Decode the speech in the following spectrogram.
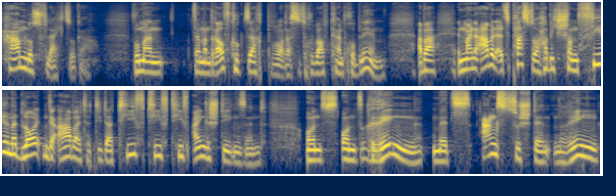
harmlos vielleicht sogar, wo man wenn man drauf guckt, sagt, boah, das ist doch überhaupt kein Problem. Aber in meiner Arbeit als Pastor habe ich schon viel mit Leuten gearbeitet, die da tief, tief, tief eingestiegen sind und, und ringen mit Angstzuständen, ringen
